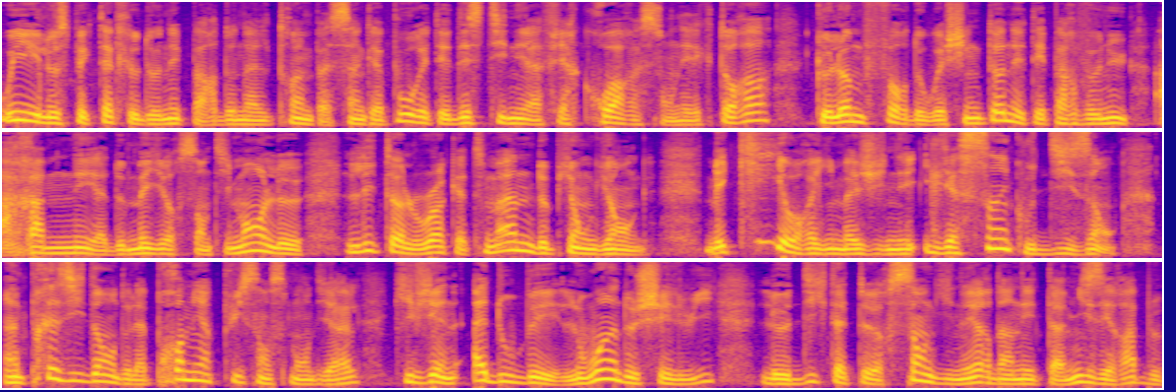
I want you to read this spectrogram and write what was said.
Oui, le spectacle donné par Donald Trump à Singapour était destiné à faire croire à son électorat que l'homme fort de Washington était parvenu à ramener à de meilleurs sentiments le Little Rocketman de Pyongyang. Mais qui aurait imaginé, il y a cinq ou dix ans, un président de la première puissance mondiale qui vienne adouber loin de chez lui le dictateur sanguinaire d'un État misérable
